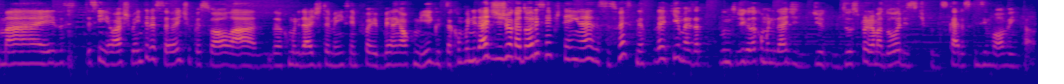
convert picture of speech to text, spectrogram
Mas, assim, eu acho bem interessante. O pessoal lá da comunidade também sempre foi bem legal comigo. Da comunidade de jogadores sempre tem, né? Exceções que eu falei aqui, mas a, não digo da comunidade de- dos programadores, tipo, dos caras que desenvolvem e tal.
